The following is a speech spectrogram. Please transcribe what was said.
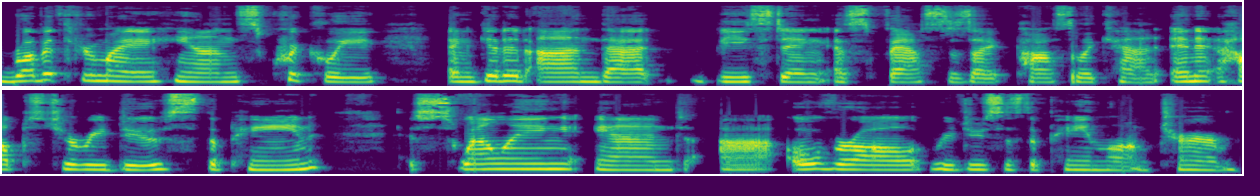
rub it through my hands quickly and get it on that bee sting as fast as I possibly can. And it helps to reduce the pain, swelling, and uh, overall reduces the pain long term.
